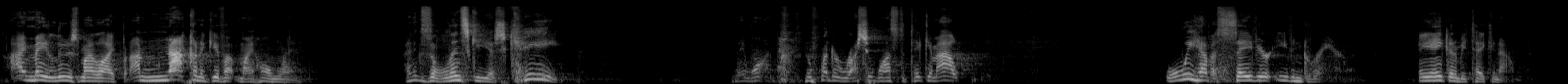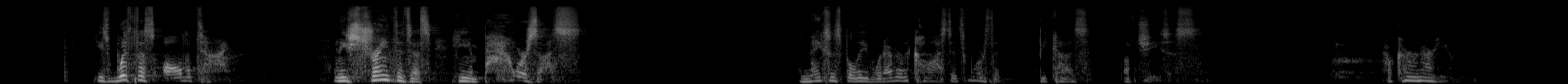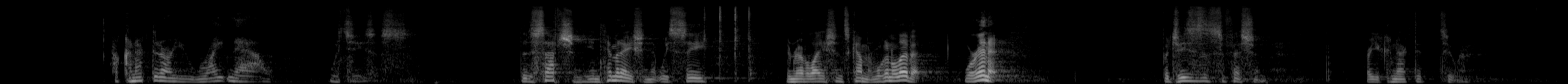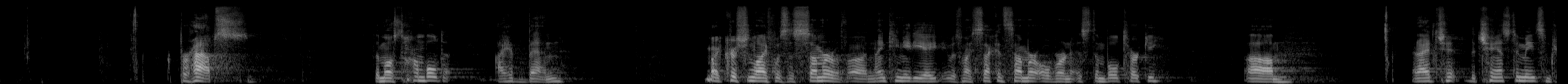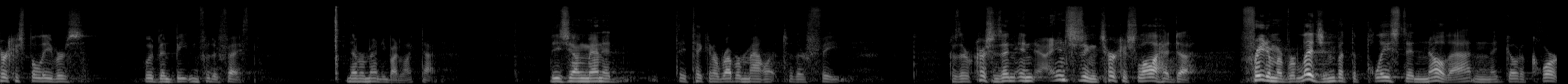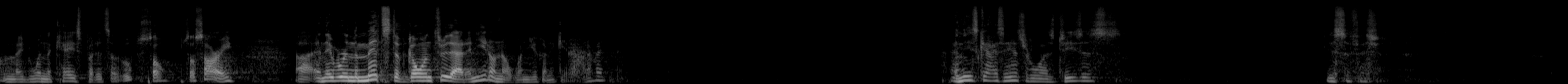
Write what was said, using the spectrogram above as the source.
I may lose my life, but I'm not going to give up my homeland. I think Zelensky is key. They want, no wonder Russia wants to take him out. Well, we have a Savior even greater. He ain't going to be taken out. He's with us all the time. And He strengthens us, He empowers us, and makes us believe whatever the cost, it's worth it because of Jesus. How current are you? How connected are you right now with Jesus? The deception, the intimidation that we see in Revelation's coming. We're going to live it. We're in it. But Jesus is sufficient. Are you connected to him? Perhaps the most humbled I have been my Christian life was the summer of uh, 1988. It was my second summer over in Istanbul, Turkey. Um, and I had ch- the chance to meet some Turkish believers who had been beaten for their faith. Never met anybody like that. These young men had they'd taken a rubber mallet to their feet because they were Christians. And, and interesting, Turkish law had uh, freedom of religion, but the police didn't know that, and they'd go to court and they'd win the case. But it's a, oops, so so sorry. Uh, and they were in the midst of going through that, and you don't know when you're going to get out of it. And these guys' answer was Jesus is sufficient.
